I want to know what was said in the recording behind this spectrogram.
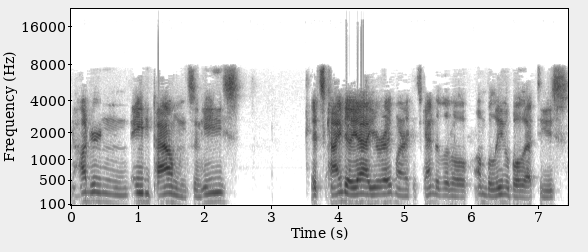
180 pounds, and he's. It's kind of yeah, you're right, Mark. It's kind of a little unbelievable that these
